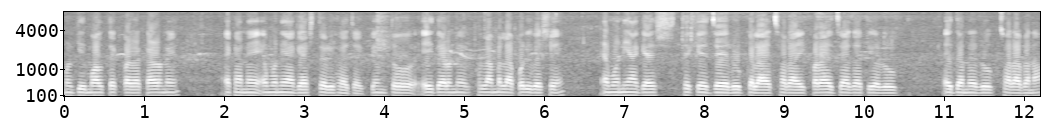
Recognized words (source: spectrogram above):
মুরগির মলত্যাগ করার কারণে এখানে অ্যামোনিয়া গ্যাস তৈরি হয়ে যায়। কিন্তু এই ধরনের খোলামেলা পরিবেশে অ্যামোনিয়া গ্যাস থেকে যে রোগগুলা ছড়ায় করাইজা জাতীয় রোগ, এই ধরনের রোগ ছড়াবে না।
